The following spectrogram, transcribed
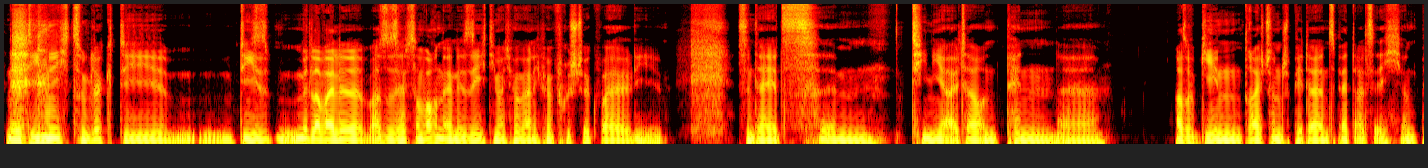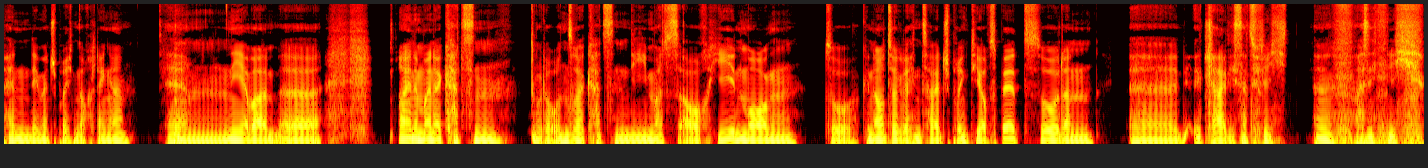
Nee, die nicht, zum Glück. Die, die mittlerweile, also selbst am Wochenende sehe ich die manchmal gar nicht beim Frühstück, weil die sind ja jetzt im Teenie-Alter und pennen, äh, also gehen drei Stunden später ins Bett als ich und pennen dementsprechend auch länger. Ähm, nee, aber äh, eine meiner Katzen oder unserer Katzen, die macht es auch jeden Morgen so genau zur gleichen Zeit, springt die aufs Bett, so dann, äh, klar, die ist natürlich, äh, weiß ich nicht,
